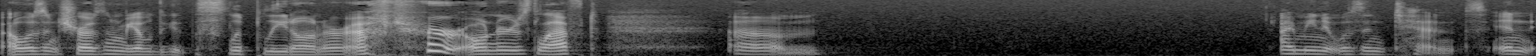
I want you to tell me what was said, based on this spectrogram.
I wasn't sure I was going to be able to get the slip lead on her after her owners left. Um, I mean, it was intense. And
